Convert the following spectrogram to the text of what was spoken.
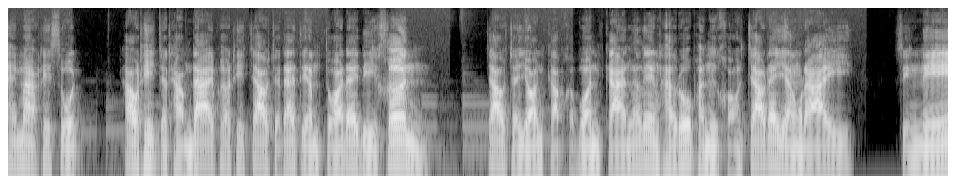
ให้มากที่สุด เท่าที่จะทำได้เพื่อที่เจ้าจะได้เตรียมตัวได้ดีขึ้น เจ้าจะย้อนกลับกระบวนการและเร่งทารุผนึกของเจ้าได้อย่างไร สิ่งนี้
